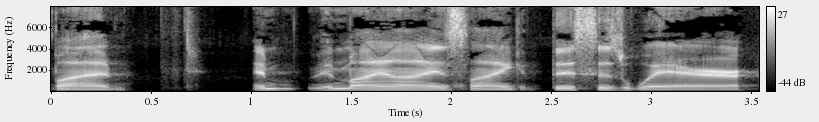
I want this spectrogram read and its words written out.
But in in my eyes, like this is where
